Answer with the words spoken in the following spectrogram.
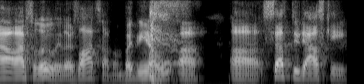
Oh, absolutely. There's lots of them. But you know, uh, uh, Seth Dudowsky,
